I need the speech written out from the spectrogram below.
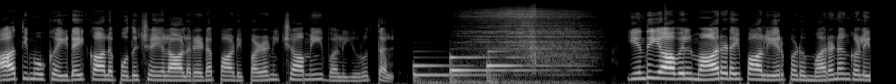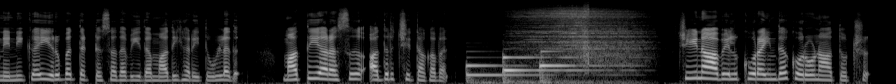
அதிமுக இடைக்கால பொதுச் செயலாளர் எடப்பாடி பழனிசாமி வலியுறுத்தல். இந்தியாவில் மாரடைப்பால் ஏற்படும் மரணங்களின் எண்ணிக்கை இருபத்தெட்டு சதவீதம் அதிகரித்துள்ளது. மத்திய அரசு அதிர்ச்சி தகவல். சீனாவில் குறைந்த கொரோனா தொற்று.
